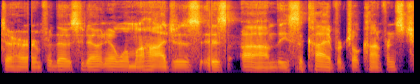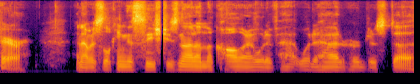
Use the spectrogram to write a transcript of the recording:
to her. And for those who don't know, Wilma Hodges is um, the Sakai Virtual Conference Chair. And I was looking to see she's not on the call, or I would have had, would have had her just uh,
